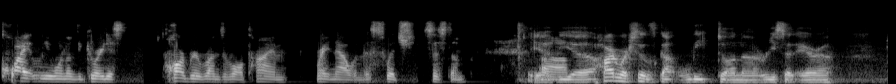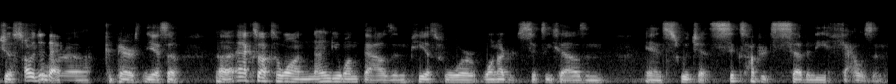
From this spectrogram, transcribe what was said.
quietly one of the greatest hardware runs of all time right now with the Switch system. yeah. Um, the uh, hardware sales got leaked on uh, ResetEra, just Oh, for did they? Uh, comparison. Yeah, so uh, Xbox One ninety-one thousand, PS4 one hundred sixty thousand, and Switch at six hundred seventy thousand,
